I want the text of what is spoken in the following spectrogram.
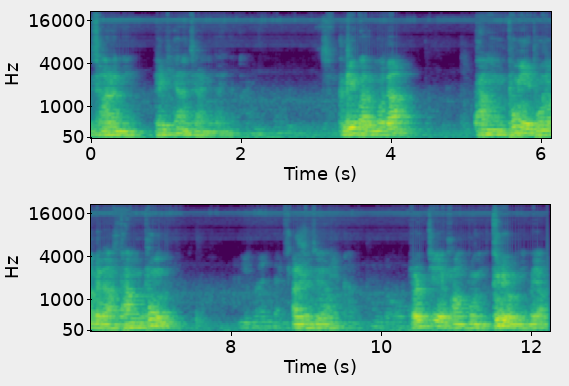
그 사람이 되게 희한한 사람이다 그게 바로 뭐다? 광풍이 부는 거다 광풍 알겠어요? 절지의 광풍 두려움이 뭐야?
